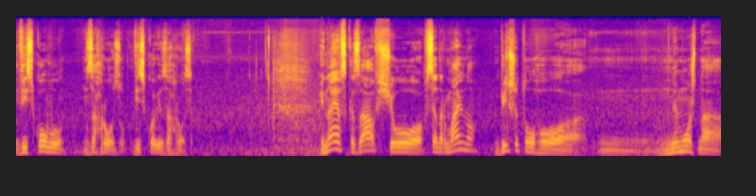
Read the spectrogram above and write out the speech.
військову загрозу, військові загрози. Інаєв сказав, що все нормально. Більше того, не можна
